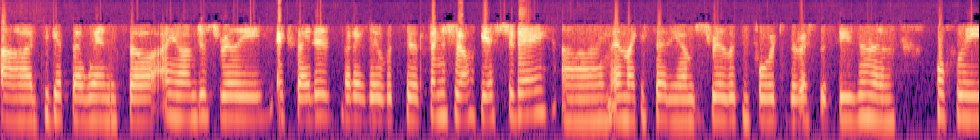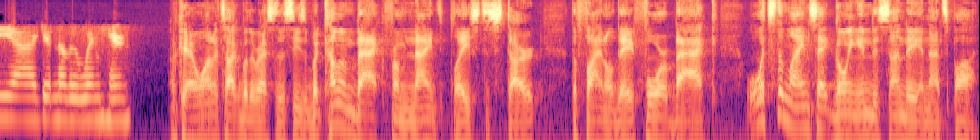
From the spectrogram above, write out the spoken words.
uh, to get that win. So I you know I'm just really excited that I was able to finish it off yesterday. Um, and like I said, you know I'm just really looking forward to the rest of the season and hopefully uh, get another win here. Okay, I want to talk about the rest of the season, but coming back from ninth place to start the final day, four back. What's the mindset going into Sunday in that spot?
